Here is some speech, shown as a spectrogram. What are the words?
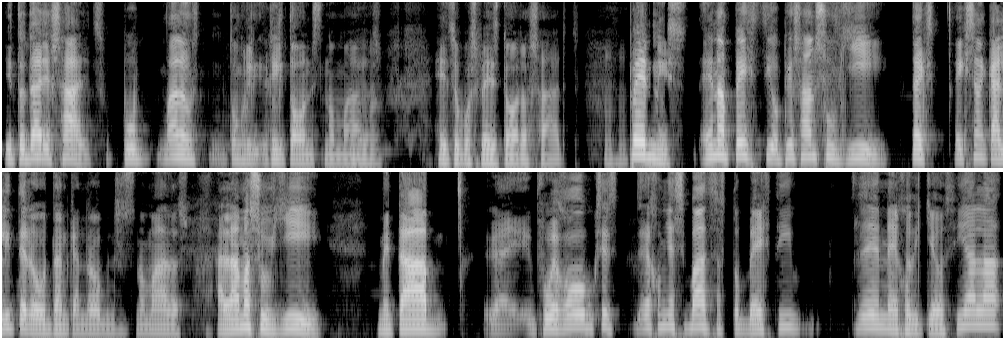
Και τον Ντάριο Σάριτς, που μάλλον τον γλι- γλιτώνει στην ομάδα Ναι. σου. Έτσι όπως παίζει τώρα ο Σάριτς. Μμμ. Παίρνεις ένα παίχτη ο οποίος αν σου βγει. Εντάξει, έχεις έναν καλύτερο Duncan Robinson στην ομάδα σου. Αλλά άμα σου βγει μετά. ε, που εγώ ξέρεις, έχω μια συμπάθεια σε αυτόν τον παίχτη. Δεν έχω δικαιωθεί, αλλά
